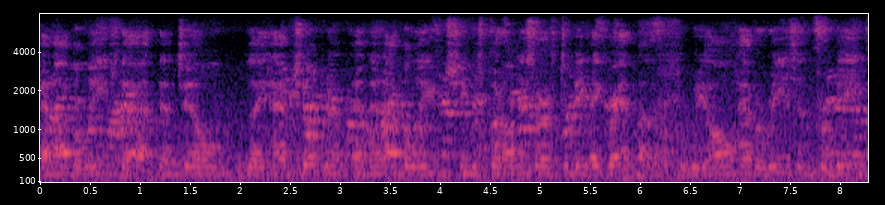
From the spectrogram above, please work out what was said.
And I believed that until they had children, and then I believed she was put on this earth to be a grandmother. We all have a reason for being.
